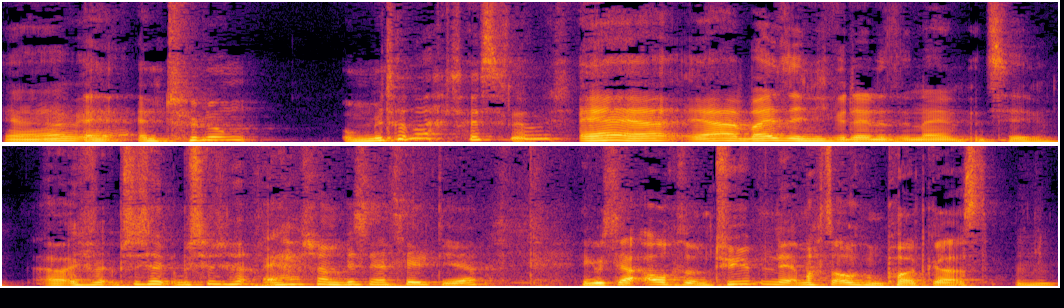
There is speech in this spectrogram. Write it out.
ja, Äh, Enthüllung um Mitternacht heißt es, glaube ich. ja, ja, ja, weiß ich nicht, wie deine sind. Nein, erzähl. Aber ich, ich, ich, ich, habe schon ein bisschen erzählt dir. Da gibt es ja auch so einen Typen, der macht auch einen Podcast. Mhm.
